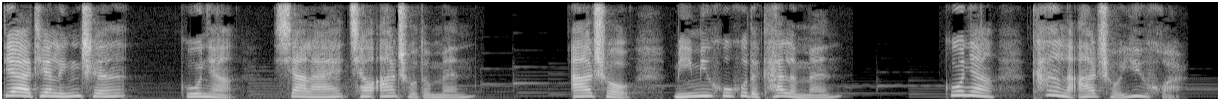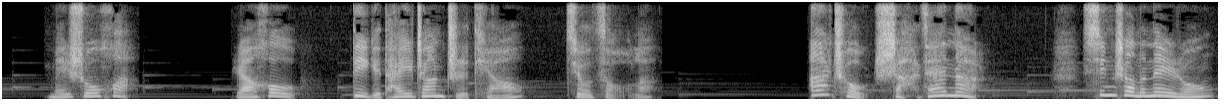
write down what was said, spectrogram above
第二天凌晨，姑娘下来敲阿丑的门，阿丑迷迷糊糊的开了门。姑娘看了阿丑一会儿，没说话，然后递给他一张纸条就走了。丑傻在那儿，信上的内容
